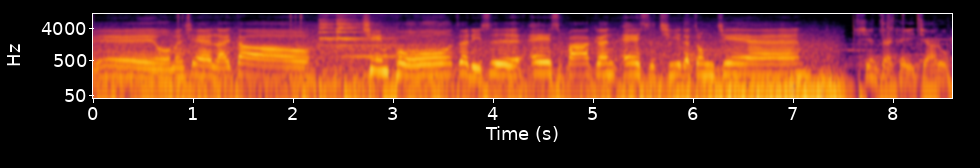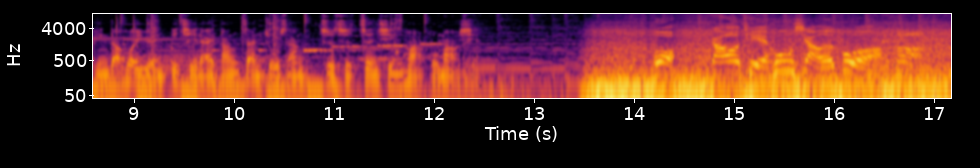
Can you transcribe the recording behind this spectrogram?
哎，我们现在来到青浦，这里是 A 十八跟 A 十七的中间。现在可以加入频道会员，一起来当赞助商，支持真心话不冒险。哇，高铁呼啸而过，没错。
